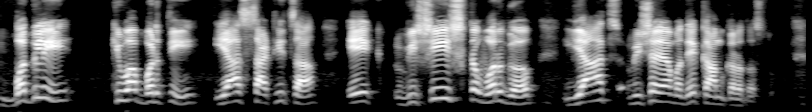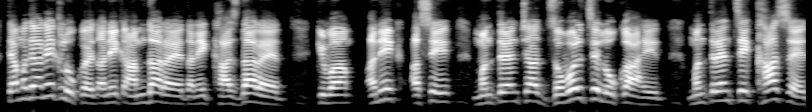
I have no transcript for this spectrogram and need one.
बदली किंवा बढती यासाठीचा एक विशिष्ट वर्ग याच विषयामध्ये काम करत असतो. त्यामध्ये अनेक लोक आहेत अनेक आमदार आहेत अनेक खासदार आहेत किंवा अनेक असे मंत्र्यांच्या जवळचे लोक आहेत मंत्र्यांचे खास आहेत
